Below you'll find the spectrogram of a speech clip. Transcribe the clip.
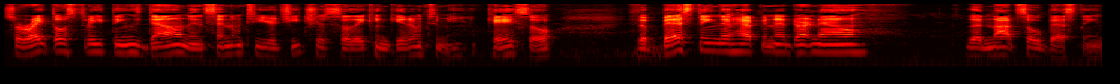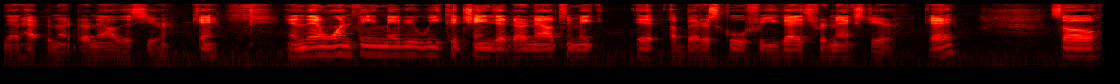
So write those three things down and send them to your teachers so they can get them to me, okay? So the best thing that happened at Darnall, the not so best thing that happened at Darnall this year, okay? And then one thing maybe we could change at Darnall to make it a better school for you guys for next year, okay? So,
